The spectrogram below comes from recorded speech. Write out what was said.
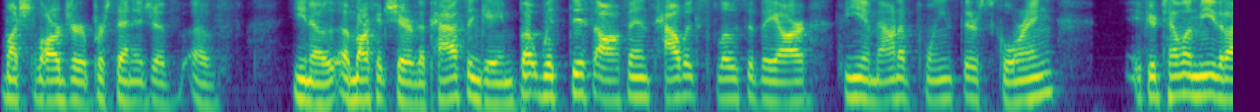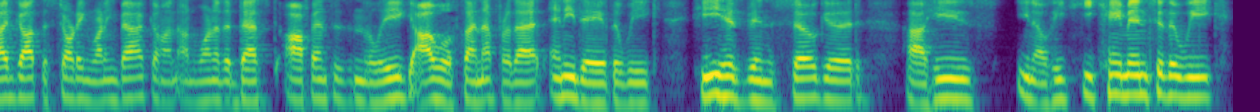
much larger percentage of of you know a market share of the passing game. But with this offense, how explosive they are, the amount of points they're scoring, if you're telling me that I've got the starting running back on, on one of the best offenses in the league, I will sign up for that any day of the week. He has been so good. Uh, he's, you know, he, he came into the week,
